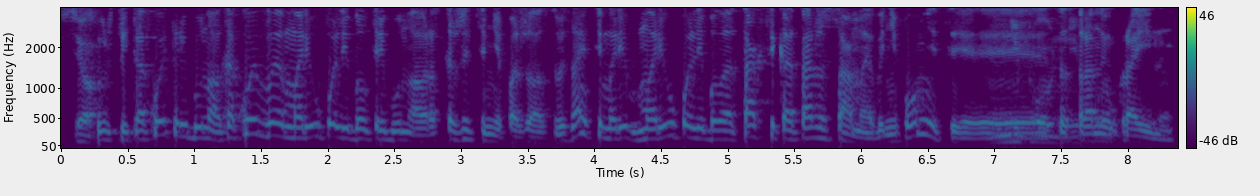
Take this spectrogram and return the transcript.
все. Слушайте, какой трибунал? Какой в Мариуполе был трибунал? Расскажите мне, пожалуйста. Вы знаете, в Мариуполе была тактика та же самая. Вы не помните? Не э, помню, со стороны не Украины.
